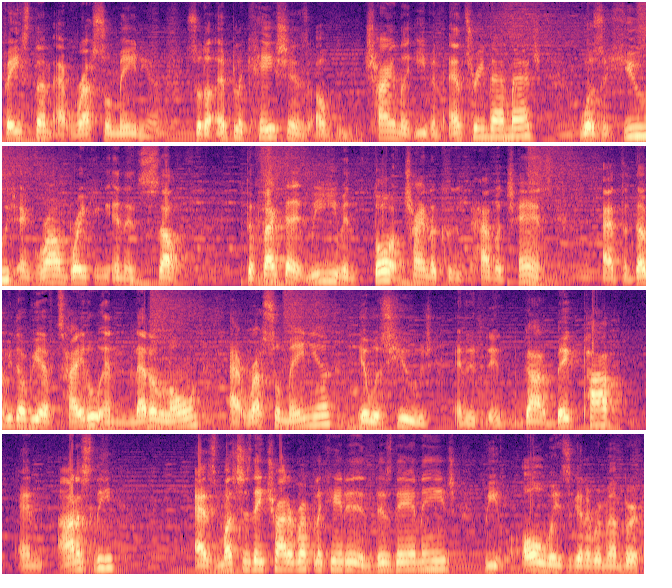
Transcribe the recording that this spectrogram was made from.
face them at WrestleMania. So the implications of Chyna even entering that match was huge and groundbreaking in itself. The fact that we even thought Chyna could have a chance at the WWF title and let alone at WrestleMania, it was huge and it, it got a big pop. And honestly, as much as they try to replicate it in this day and age, we always gonna remember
